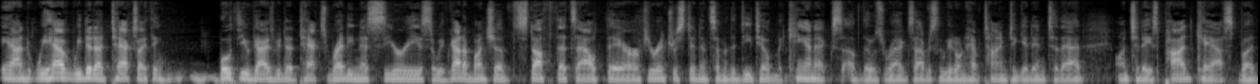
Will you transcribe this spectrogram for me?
And we have we did a tax. I think both of you guys we did a tax readiness series. So we've got a bunch of stuff that's out there. If you're interested in some of the detailed mechanics of those regs, obviously we don't have time to get into that on today's podcast. But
